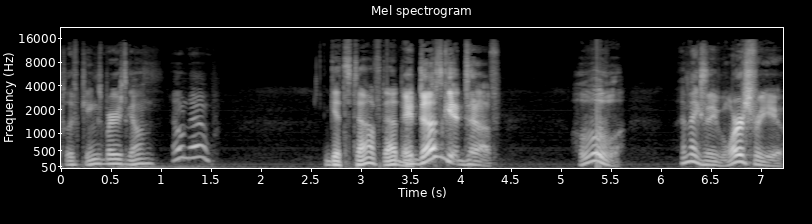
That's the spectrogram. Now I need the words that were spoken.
Cliff Kingsbury's gone. Oh, no. Gets tough, doesn't it? It does get tough. Ooh, that makes it even worse for you.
